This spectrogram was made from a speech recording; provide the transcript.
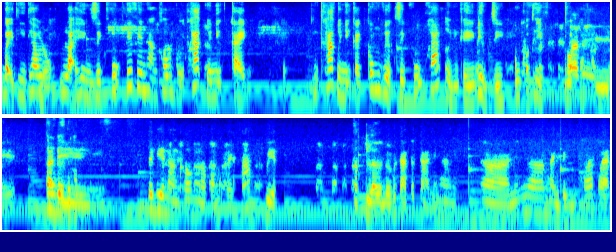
Vậy thì theo đúng. loại hình dịch vụ tiếp viên hàng không khác với những cái khác với những cái công việc dịch vụ khác ở những cái điểm gì? Ông có thể gọi là phân biệt được không? tiếp viên hàng không nó có một cái khác biệt rất lớn đối với cả tất cả những ngành à, những uh, ngành dịch vụ khác là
